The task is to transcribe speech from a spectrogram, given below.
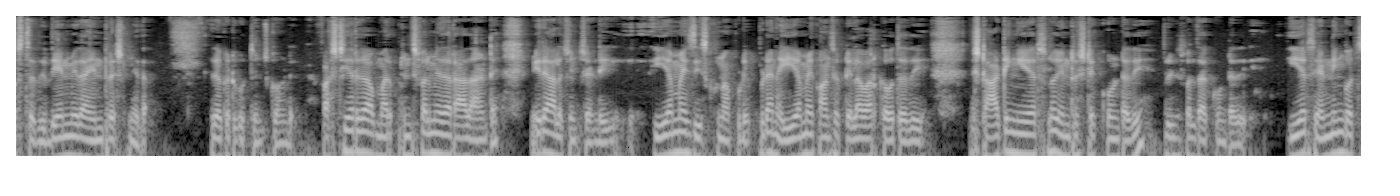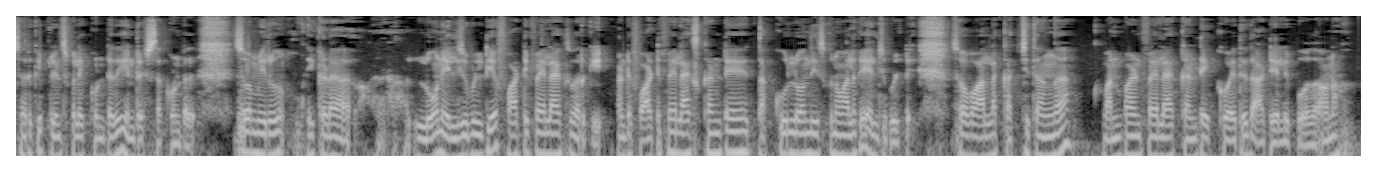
వస్తుంది దేని మీద? ఇంట్రెస్ట్ మీద. ఇది ఒకటి గుర్తుంచుకోండి. ఫస్ట్ ఇయర్గా మరి ప్రిన్సిపల్ మీద రాదా అంటే మీరే ఆలోచించండి. ఈఎంఐస్ తీసుకున్నప్పుడు ఎప్పుడైనా ఈఎంఐ కాన్సెప్ట్ ఎలా వర్క్ అవుతుంది? స్టార్టింగ్ ఇయర్స్లో ఇంట్రెస్ట్ ఎక్కువ ఉంటుంది ప్రిన్సిపల్ తక్కువ ఉంటుంది. ఇయర్స్ ఎండింగ్ వచ్చేసరికి ప్రిన్సిపల్ ఎక్కువ ఉంటుంది ఇంట్రెస్ట్ తక్కువ ఉంటుంది. సో మీరు ఇక్కడ loan eligibility forty five lakhs వరకు. అంటే ఫార్టీ ఫైవ్ ల్యాక్స్ కంటే తక్కువ లోన్ తీసుకున్న వాళ్ళకే ఎలిజిబిలిటీ. సో వాళ్ళకి ఖచ్చితంగా వన్ పాయింట్ ఫైవ్ ల్యాక్ కంటే ఎక్కువ అయితే దాటి వెళ్ళిపోదు అవునా?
